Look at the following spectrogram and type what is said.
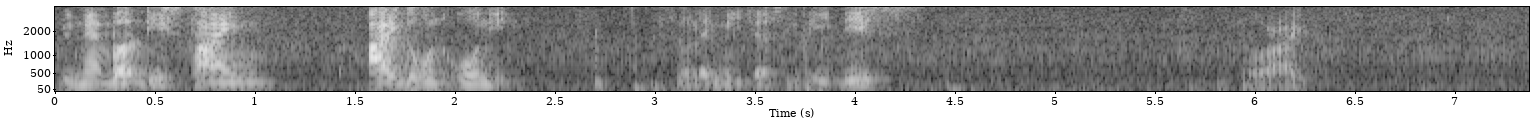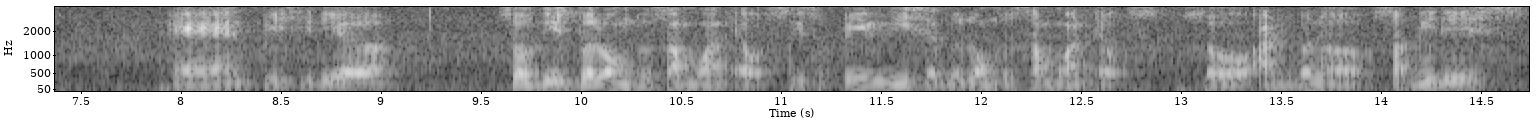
remember this time I don't own it. So let me just delete this. Alright. And paste it here. So this belongs to someone else. It's a playlist that belongs to someone else. So I'm gonna submit this.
